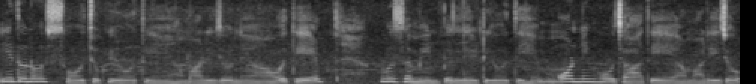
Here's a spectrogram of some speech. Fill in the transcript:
ये दोनों सो चुकी होती हैं, हमारी जो नया होती है वो ज़मीन पे लेटी होती है। मॉर्निंग हो जाती है हमारी जो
